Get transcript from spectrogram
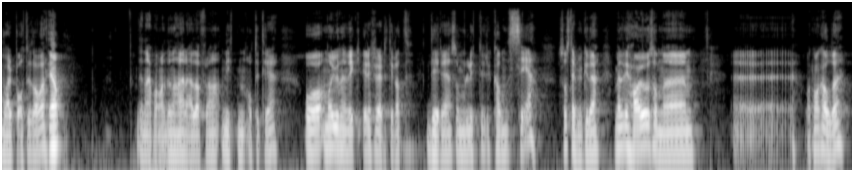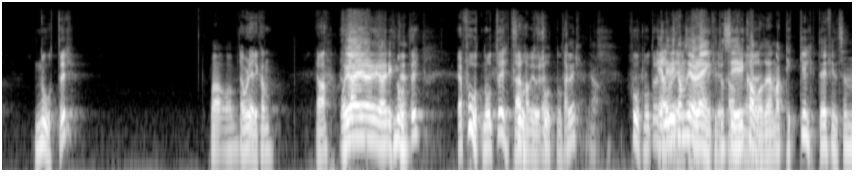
var på 80-tallet. Ja. Den er på meg. Denne her er da fra 1983. Og når Jon Henrik refererte til at dere som lytter kan se, så stemmer jo ikke det. Men vi har jo sånne eh, Hva kan man kalle det? Noter. Hva, hva? Der hvor dere kan Ja, Å, ja, ja, ja, riktig. noter. Ja, fotnoter. Der Fot- har vi ordet. Fotnoter. Takk. Ja. Fotnoter. Eller vi kan gjøre det enkelt og si kan... kalle det en artikkel. Det fins en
